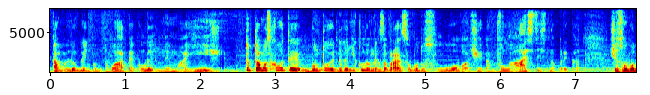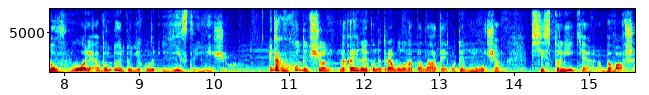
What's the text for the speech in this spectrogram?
там люблять бунтувати, коли немає їжі. Тобто московити бунтують не тоді, коли у них забирають свободу слова, чи там власність, наприклад, чи свободу волі, а бунтують тоді, коли їсти нічого. І так виходить, що на країну, яку не треба було нападати, яку ти мучав всі століття, вбивавши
